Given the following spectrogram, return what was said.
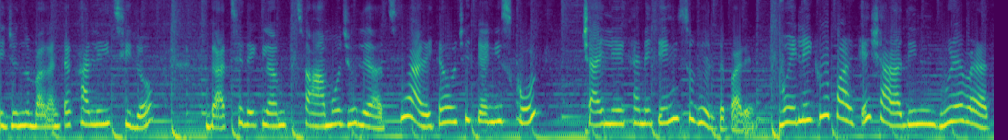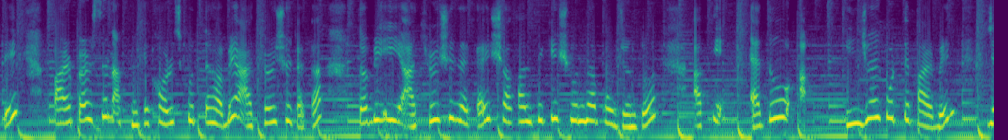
এই জন্য বাগানটা খালিই ছিল। গাছে দেখলাম আমও ঝুলে আছে, আর এটা হচ্ছে টেনিস কোর্ট চাইলে এখানে টেনিসও খেলতে পারেন। ওয়েলিগ্রো পার্কে সারাদিন ঘুরে বেড়াতে পার পার্সন আপনাকে খরচ করতে হবে আঠেরোশো টাকা। তবে এই আঠেরোশো টাকায় সকাল থেকে সন্ধ্যা পর্যন্ত আপনি এত এনজয় করতে পারবেন যে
